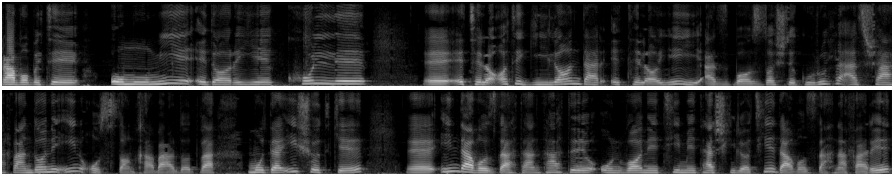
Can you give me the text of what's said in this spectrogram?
روابط عمومی اداره کل اطلاعات گیلان در اطلاعیه ای از بازداشت گروه از شهروندان این استان خبر داد و مدعی شد که این دوازده تن تحت عنوان تیم تشکیلاتی دوازده نفره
